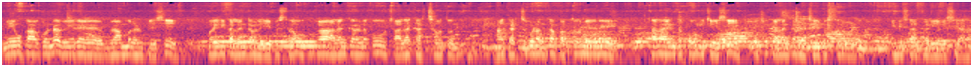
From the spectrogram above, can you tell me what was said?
మేము కాకుండా వేరే బ్రాహ్మణులను పిలిచి వైదిక అలంకరణ చేపిస్తాం. ఒక్కొక్క అలంకరణకు చాలా ఖర్చు అవుతుంది. ఆ ఖర్చు కూడా అంతా భక్తుల మీదనే తల ఇంత పోగు చేసి ఒక్కొక్క అలంకరణ చేపిస్తున్నామండి. ఇది సార్ జరిగే విషయాలు.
